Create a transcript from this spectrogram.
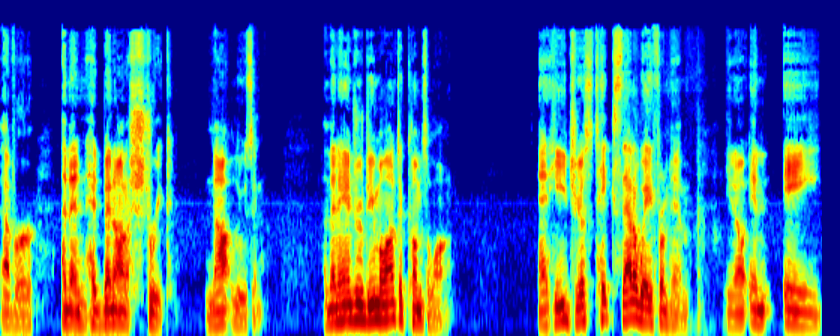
ever and then had been on a streak, not losing. And then Andrew DiMolanta comes along and he just takes that away from him, you know, in a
